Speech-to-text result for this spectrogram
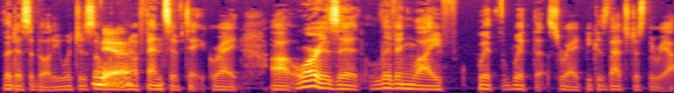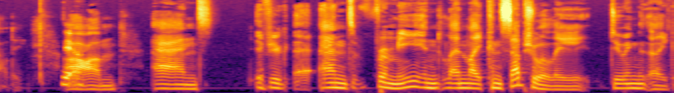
the disability, which is yeah. an offensive take, right? Uh, or is it living life with with this, right? Because that's just the reality. Yeah. Um, and if you and for me and, and like conceptually doing like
